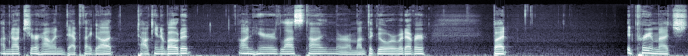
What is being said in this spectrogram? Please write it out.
i'm not sure how in depth i got talking about it on here last time or a month ago or whatever. But it pretty much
